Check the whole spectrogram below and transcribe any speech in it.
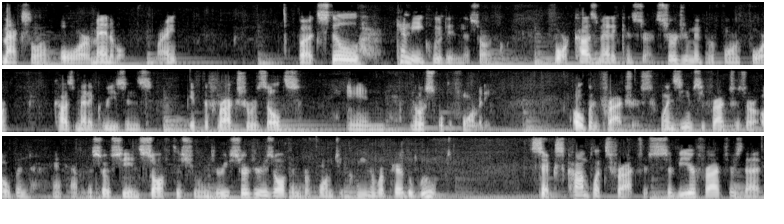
maxilla or mandible, right? But still can be included in this article. Four, cosmetic concerns. Surgery may perform for cosmetic reasons if the fracture results in noticeable deformity. Open fractures. When ZMC fractures are open and have associated soft tissue injury, surgery is often performed to clean and repair the wound. Six, complex fractures. Severe fractures that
